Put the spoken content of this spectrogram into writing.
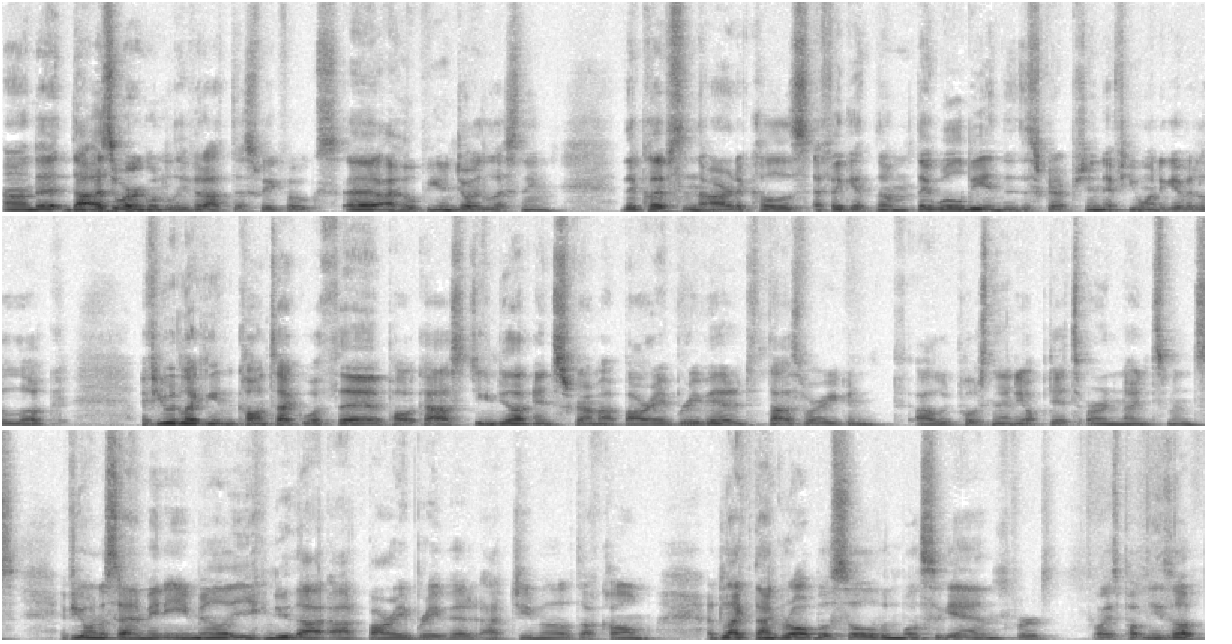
And uh, that is where I'm going to leave it at this week, folks. Uh, I hope you enjoyed listening. The clips and the articles, if I get them, they will be in the description if you want to give it a look. If you would like to get in contact with the podcast, you can do that on Instagram at Barry Abbreviated. That is where you can I'll be posting any updates or announcements. If you want to send me an email, you can do that at barryabbreviated at gmail.com. I'd like to thank Rob O'Sullivan once again for always putting these up.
